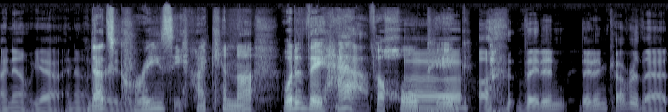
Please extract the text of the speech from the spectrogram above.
I know. Yeah, I know. That's crazy. crazy. I cannot. What did they have? A whole Uh, pig? uh, they didn't. They didn't cover that.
